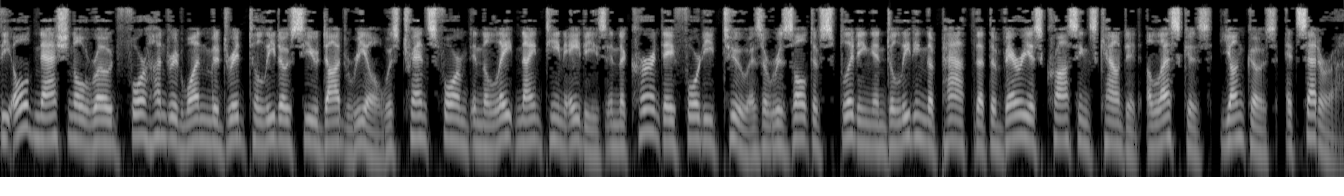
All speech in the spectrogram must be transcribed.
The old National Road 401 Madrid-Toledo-Ciudad Real was transformed in the late 1980s in the current A42 as a result of splitting and deleting the path that the various crossings counted Illescas, Yuncos, etc.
